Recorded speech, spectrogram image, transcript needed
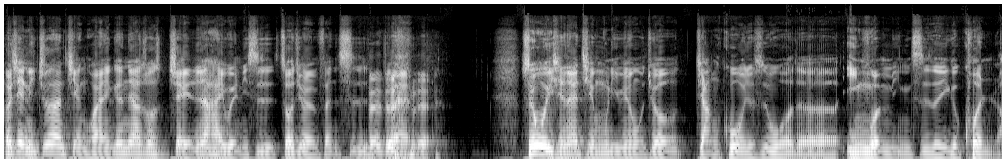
而且你就算捡回来，你跟人家说是 J，人家还以为你是周杰伦粉丝。对对对。所以我以前在节目里面我就讲过，就是我的英文名字的一个困扰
